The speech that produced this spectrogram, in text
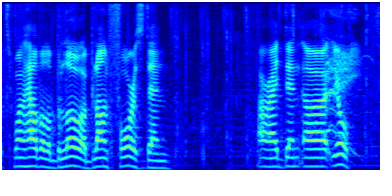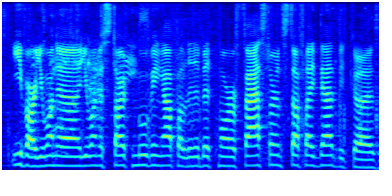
It's one hell of a blow, a blunt force. Then, all right then. Uh, yo, Ivar, you wanna you wanna start moving up a little bit more faster and stuff like that because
